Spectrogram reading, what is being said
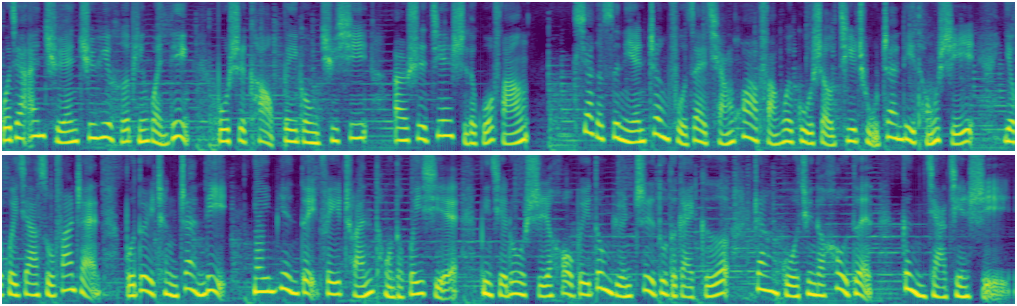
国家安全、区域和平稳定不是靠卑躬屈膝，而是坚实的国防。下个四年，政府在强化防卫固守基础战力同时，也会加速发展不对称战力，以面对非传统的威胁，并且落实后备动员制度的改革，让国军的后盾更加坚实。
